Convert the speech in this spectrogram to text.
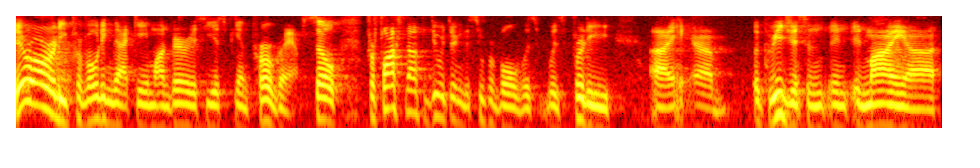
They're already promoting that game on various ESPN programs. So for Fox not to do it during the Super Bowl was was pretty. Uh, um, egregious in, in, in my uh,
